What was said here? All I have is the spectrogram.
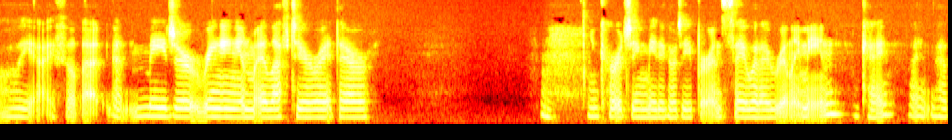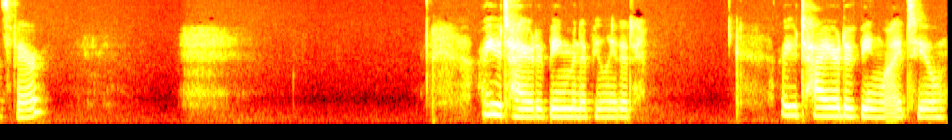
Oh, yeah, I feel that. Got major ringing in my left ear right there. Encouraging me to go deeper and say what I really mean. Okay, that's fair. Are you tired of being manipulated? Are you tired of being lied to?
